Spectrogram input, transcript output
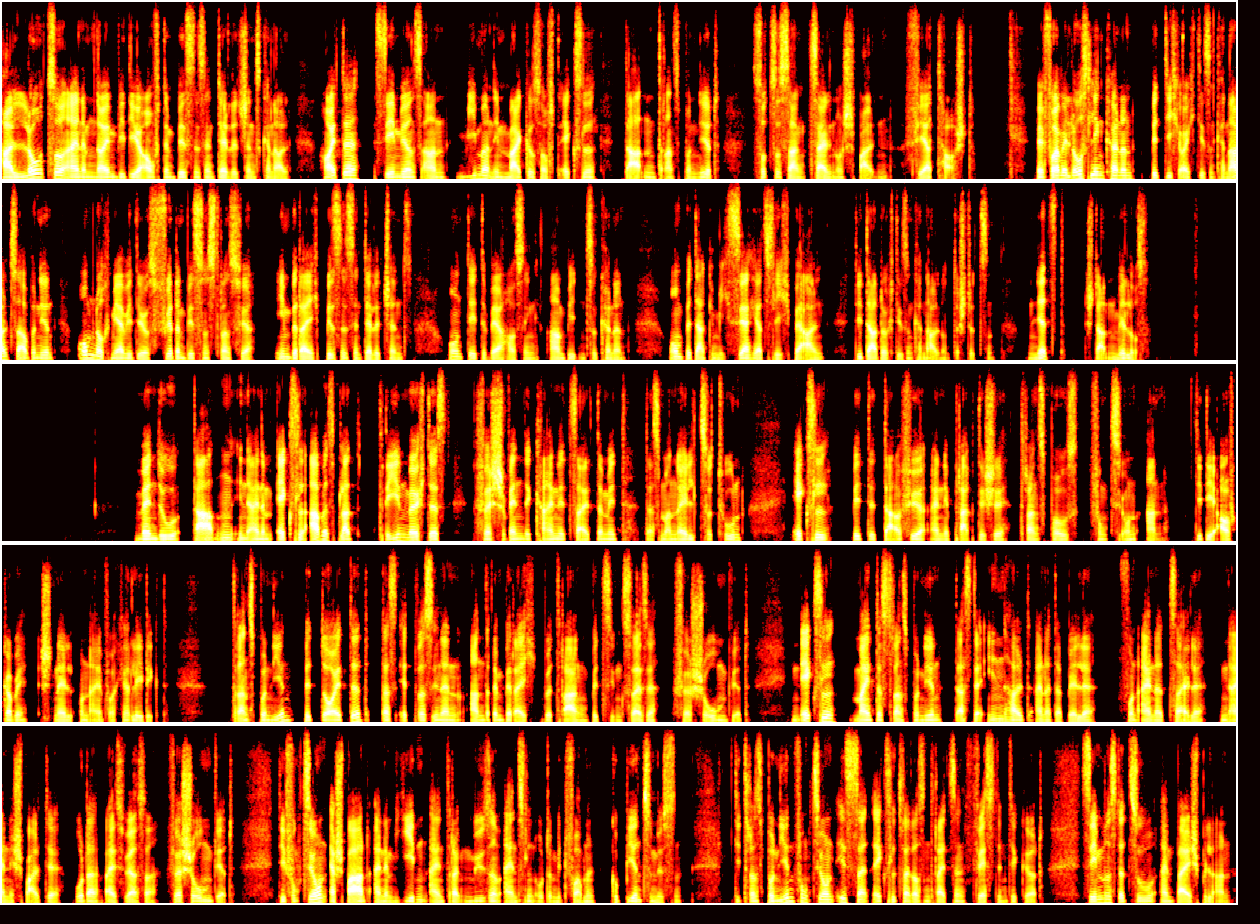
Hallo zu einem neuen Video auf dem Business Intelligence Kanal. Heute sehen wir uns an, wie man in Microsoft Excel Daten transponiert, sozusagen Zeilen und Spalten vertauscht. Bevor wir loslegen können, bitte ich euch diesen Kanal zu abonnieren, um noch mehr Videos für den Wissenstransfer im Bereich Business Intelligence und Data Warehousing anbieten zu können und bedanke mich sehr herzlich bei allen, die dadurch diesen Kanal unterstützen. Und jetzt starten wir los. Wenn du Daten in einem Excel-Arbeitsblatt drehen möchtest, verschwende keine Zeit damit, das manuell zu tun. Excel bietet dafür eine praktische Transpose-Funktion an, die die Aufgabe schnell und einfach erledigt. Transponieren bedeutet, dass etwas in einen anderen Bereich übertragen bzw. verschoben wird. In Excel meint das Transponieren, dass der Inhalt einer Tabelle von einer Zeile in eine Spalte oder vice versa verschoben wird. Die Funktion erspart einem jeden Eintrag mühsam einzeln oder mit Formeln kopieren zu müssen. Die Transponieren-Funktion ist seit Excel 2013 fest integriert. Sehen wir uns dazu ein Beispiel an.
